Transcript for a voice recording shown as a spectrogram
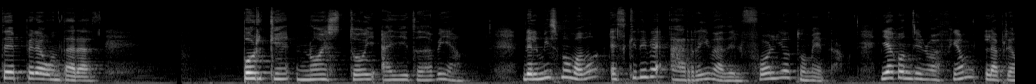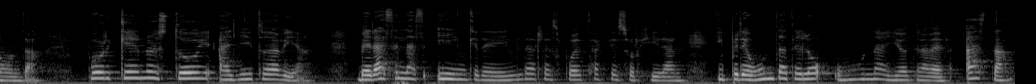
te preguntarás, ¿por qué no estoy allí todavía? Del mismo modo, escribe arriba del folio tu meta y a continuación la pregunta, ¿por qué no estoy allí todavía? Verás las increíbles respuestas que surgirán y pregúntatelo una y otra vez hasta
